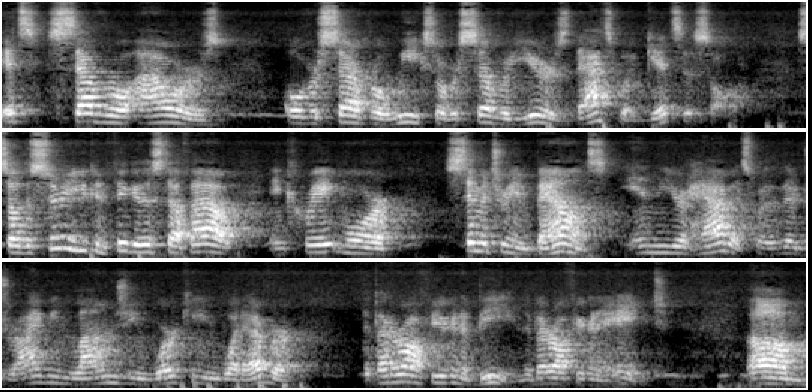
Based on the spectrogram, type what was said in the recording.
It's several hours over several weeks, over several years. That's what gets us all. So the sooner you can figure this stuff out and create more symmetry and balance in your habits, whether they're driving, lounging, working, whatever, the better off you're going to be, and the better off you're going to age. Um,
